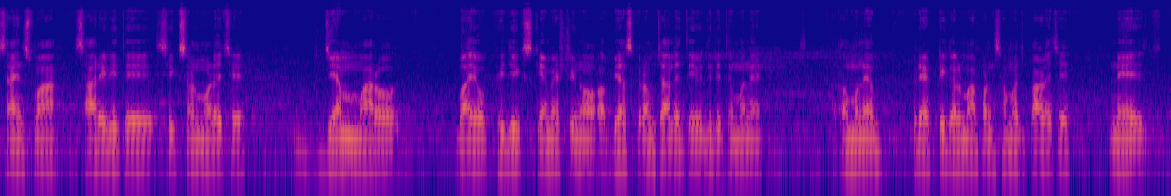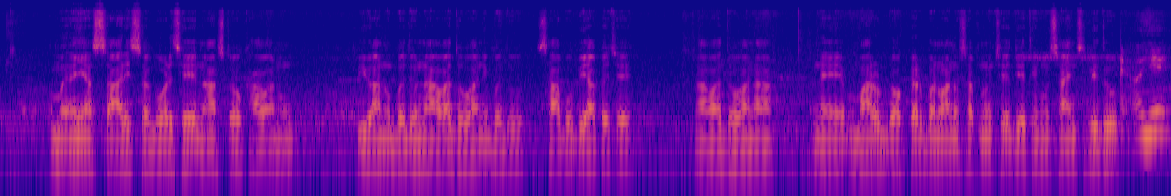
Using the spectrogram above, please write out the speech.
સાયન્સમાં સારી રીતે શિક્ષણ મળે છે. જેમ મારો બાયોફિઝિક્સ, કેમેસ્ટ્રીનો અભ્યાસક્રમ ચાલે તેવી જ રીતે મને અમને પ્રેક્ટિકલમાં પણ સમજ પાડે છે ને અમે અહીંયા સારી સગવડ છે, નાસ્તો ખાવાનું, પીવાનું બધું નાહવા ધોવાની બધું સાબુ બી આપે છે નાહવા ધોવાના અને મારું ડૉક્ટર બનવાનું સપનું છે જેથી હું સાયન્સ લીધું. અહીં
